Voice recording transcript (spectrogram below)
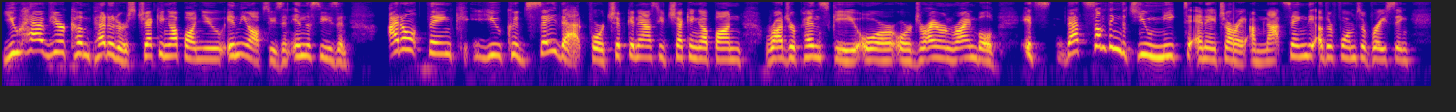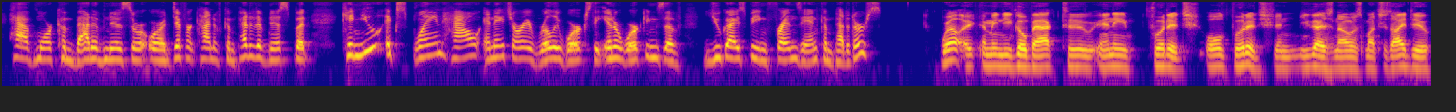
You have your competitors checking up on you in the off season, in the season. I don't think you could say that for Chip Ganassi checking up on Roger Penske or or Dreyer and Reinbold. It's that's something that's unique to NHRA. I'm not saying the other forms of racing have more combativeness or, or a different kind of competitiveness, but can you explain how NHRA really works, the inner workings of you guys being friends and competitors? Well, I mean, you go back to any footage, old footage, and you guys know as much as I do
